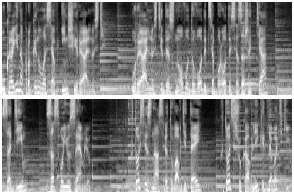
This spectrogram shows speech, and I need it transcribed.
Україна прокинулася в іншій реальності у реальності, де знову доводиться боротися за життя, за дім, за свою землю. Хтось із нас рятував дітей, хтось шукав ліки для батьків,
